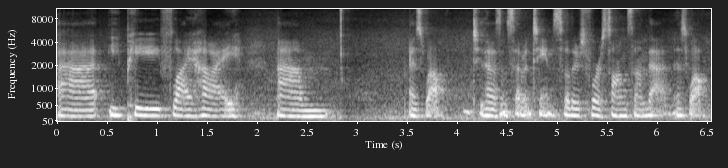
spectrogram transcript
uh, EP, Fly High, um, as well, 2017. So there's four songs on that as well.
